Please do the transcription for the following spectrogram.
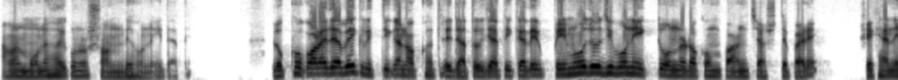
আমার মনে হয় কোনো সন্দেহ নেই তাতে। লক্ষ্য করা যাবে কৃত্তিকা নক্ষত্রের জাতক জাতিকাদের প্রেমজ জীবনে একটু অন্যরকম পাঞ্চ আসতে পারে। সেখানে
